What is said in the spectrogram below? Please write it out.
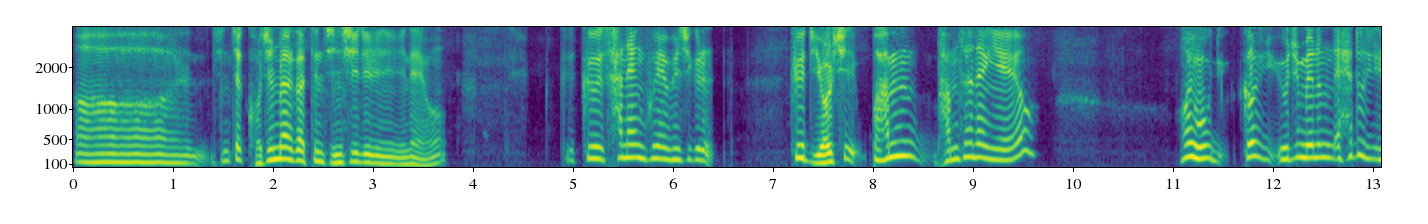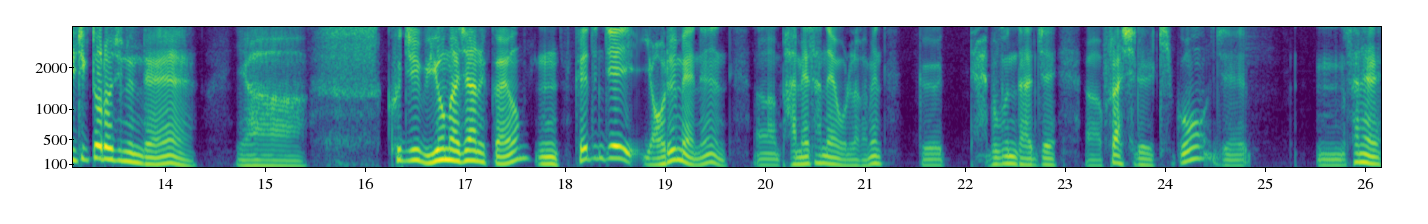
아, 진짜 거짓말 같은 진실이네요. 그, 그 산행 후에 회식을 그 10시 밤, 밤 산행이에요? 아니, 어, 그 요즘에는 해도 일찍 떨어지는데, 야 그지 위험하지 않을까요? 음, 그래도 이제 여름에는, 어, 밤에 산에 올라가면 그 대부분 다 이제, 어, 후라시를 키고, 이제, 음, 산에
